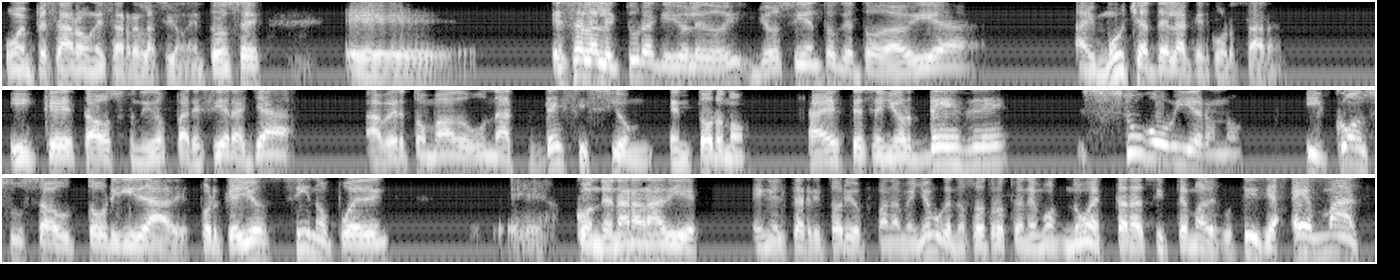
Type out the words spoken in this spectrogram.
o empezaron esa relación. Entonces, eh, esa es la lectura que yo le doy. Yo siento que todavía hay mucha tela que cortar y que Estados Unidos pareciera ya haber tomado una decisión en torno a este señor desde su gobierno y con sus autoridades, porque ellos sí no pueden eh, condenar a nadie en el territorio panameño, porque nosotros tenemos nuestro sistema de justicia. Es más,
